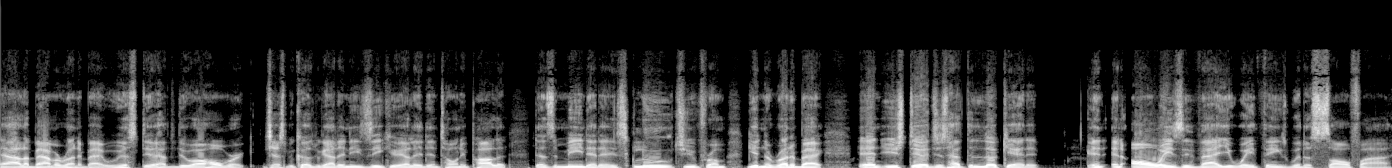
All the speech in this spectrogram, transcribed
the Alabama running back. We'll still have to do our homework. Just because we got an Ezekiel Elliott and Tony Pollard doesn't mean that it excludes you from getting a running back. And you still just have to look at it and, and always evaluate things with a soft eye.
